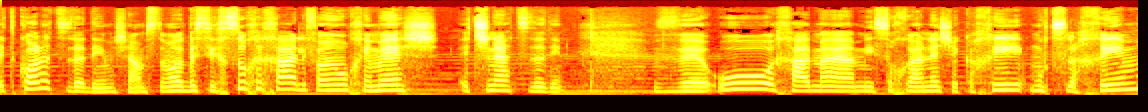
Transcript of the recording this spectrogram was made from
את כל הצדדים שם, זאת אומרת בסכסוך אחד לפעמים הוא חימש את שני הצדדים. והוא אחד מסוחרי הנשק הכי מוצלחים,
